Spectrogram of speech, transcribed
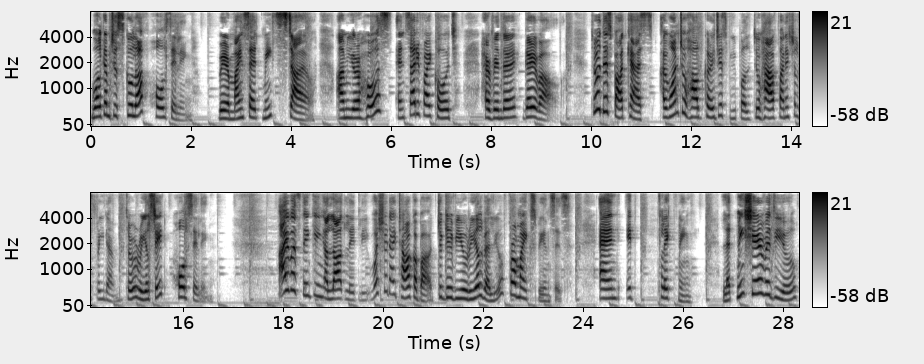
Welcome to School of Wholesaling, where mindset meets style. I'm your host and certified coach, Harvinder Gariwal. Through this podcast, I want to help courageous people to have financial freedom through real estate wholesaling. I was thinking a lot lately what should I talk about to give you real value from my experiences? And it clicked me. Let me share with you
